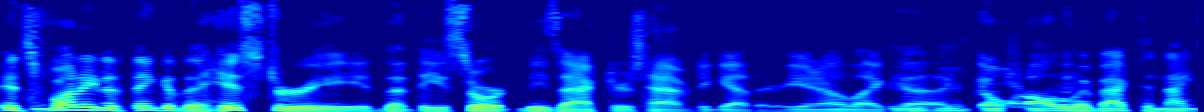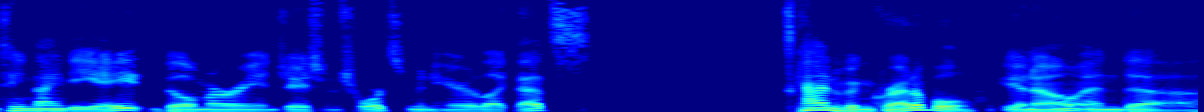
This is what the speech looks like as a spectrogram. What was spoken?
it's funny to think of the history that these sort these actors have together. You know, like uh, Mhm. going all the way back to 1998, Bill Murray and Jason Schwartzman here, like that's it's kind of incredible, you know, and uh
